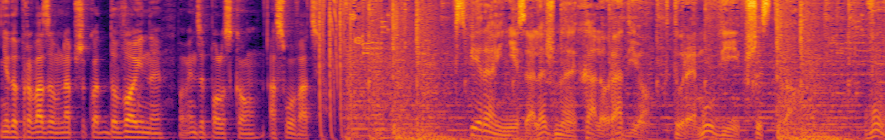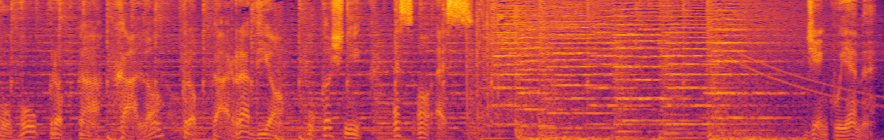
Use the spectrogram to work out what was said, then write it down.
nie doprowadzą na przykład do wojny pomiędzy Polską a Słowacją. Wspieraj niezależne Halo Radio, które mówi wszystko. www.halo.radio ukośnik SOS. Dziękujemy.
